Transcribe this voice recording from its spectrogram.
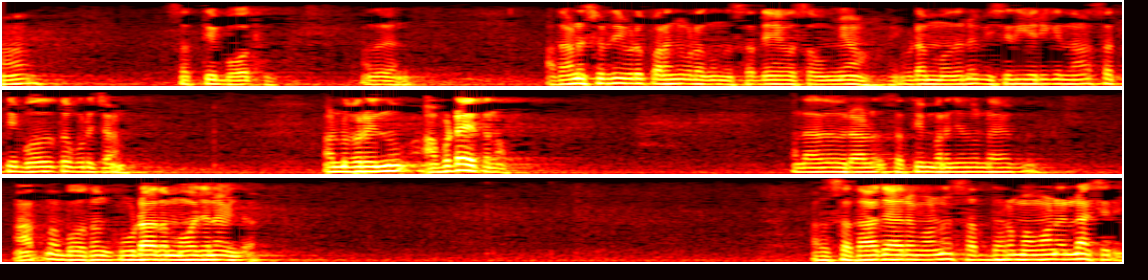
ആ സത്യബോധം. അത് തന്നെ അതാണ് ശ്രുതി ഇവിടെ പറഞ്ഞു തുടങ്ങുന്നത്. സദൈവ സൗമ്യ. ഇവിടെ മുതൽ വിശദീകരിക്കുന്ന ആ സത്യബോധത്തെക്കുറിച്ചാണ്. അതുകൊണ്ട് പറയുന്നു അവിടെ എത്തണം. അല്ലാതെ ഒരാൾ സത്യം പറഞ്ഞതുകൊണ്ട് അയാൾക്ക് ആത്മബോധം കൂടാതെ മോചനമില്ല. അത് സദാചാരമാണ് സദ്ധർമ്മമാണ് എല്ലാം ശരി.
